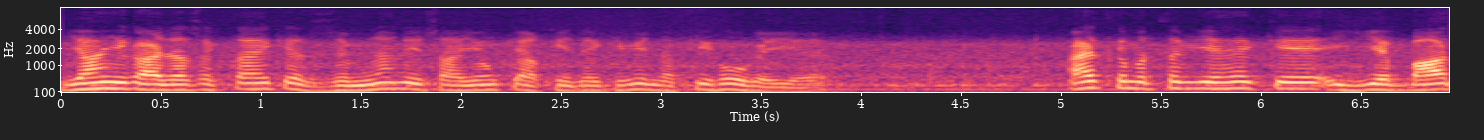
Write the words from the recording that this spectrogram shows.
یہاں یہ کہا جا سکتا ہے کہ ضمن عیسائیوں کے عقیدے کی بھی نفی ہو گئی ہے۔ آیت کا مطلب یہ ہے کہ یہ بات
